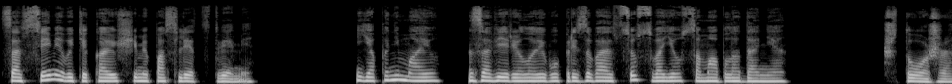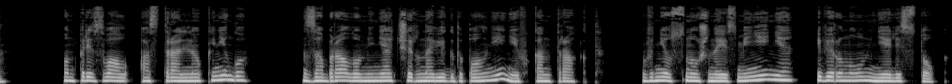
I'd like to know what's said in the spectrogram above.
со всеми вытекающими последствиями. Я понимаю, заверила его, призывая все свое самообладание. Что же? Он призвал астральную книгу, забрал у меня черновик дополнений в контракт, внес нужные изменения и вернул мне листок.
